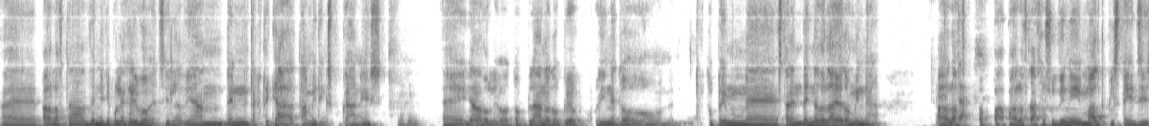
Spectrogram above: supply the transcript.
Ε, Παρ' όλα αυτά δεν είναι και πολύ ακριβό έτσι. Δηλαδή αν δεν είναι τακτικά τα meetings που κάνεις, Μμμ. ε, για να δω λίγο, το πλάνο το οποίο είναι το, το premium είναι στα 99 δολάρια το μήνα. Παρ' όλα, αυτά, εντάξει. πα- παρ' όλα αυτά αυτό σου δίνει multiple stages,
